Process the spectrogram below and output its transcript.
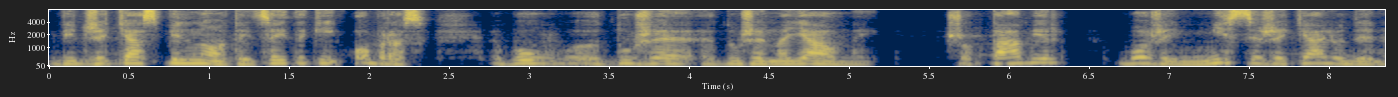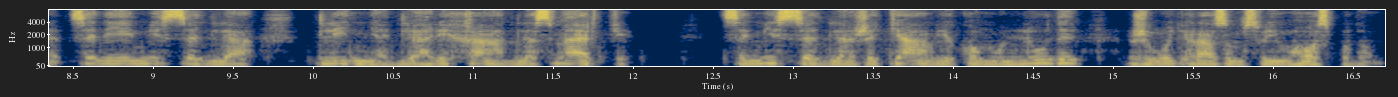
від життя спільноти. І цей такий образ був дуже, дуже наявний, що табір Божий місце життя людини це не є місце для тління, для гріха, для смерті. Це місце для життя, в якому люди живуть разом з своїм Господом.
